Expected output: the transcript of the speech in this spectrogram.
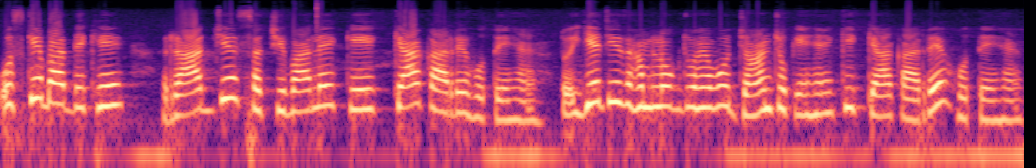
उसके बाद देखें राज्य सचिवालय के क्या कार्य होते हैं? तो ये चीज़ हम लोग जो है वो जान चुके हैं कि क्या कार्य होते हैं।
